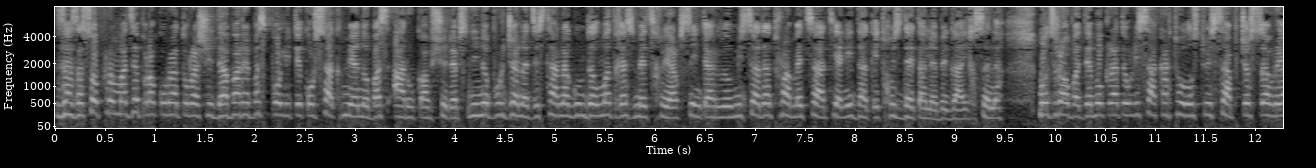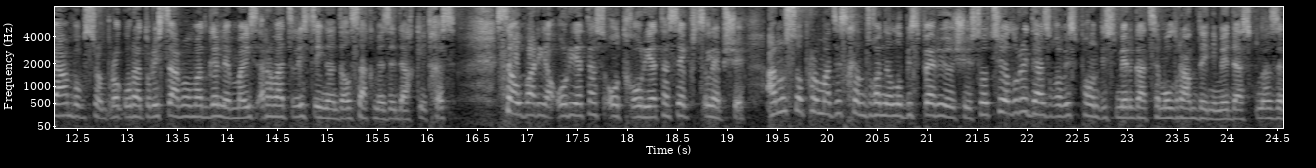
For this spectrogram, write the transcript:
ზაზა სოფრომაძე პროკურატურაში დაბარებას პოლიტიკურ საქმიანობას არ უკავშირებს. ნინო ბურჯანაძის თანაგუნდელმა დღეს მეცხრე არხს ინტერვიუ მისცა და 18 საათიანი დაკითხვის დეტალები გაიხსენა. მოძრაობა დემოკრატიული საქართველოსთვის საბჭოს წევრი ამბობს, რომ პროკურატურის წარმომადგენლებმა ის 8 წლის წინანდელ საქმეზე დახკითხეს. საუბარია 2004-2006 წლებში. ანუ სოფრომაძის ხელმძღვანელობის პერიოდში სოციალური დაზღვევის ფონდის მიერ გაცემულ რამდენიმე დასკვნაზე.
